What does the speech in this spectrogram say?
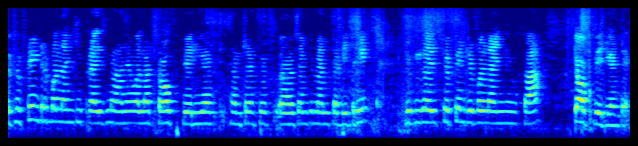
fifteen triple nine की प्राइस में आने वाला top variant Samsung Samsung M thirty three जो कि गाइस फिफ्टीन ट्रिपल नाइन का टॉप वेरिएंट है।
